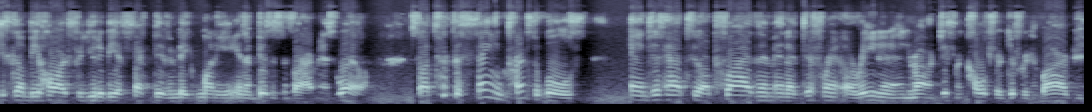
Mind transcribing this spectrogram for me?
it's going to be hard for you to be effective and make money in a business environment as well. So I took the same principles and just had to apply them in a different arena and around a different culture, different environment.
